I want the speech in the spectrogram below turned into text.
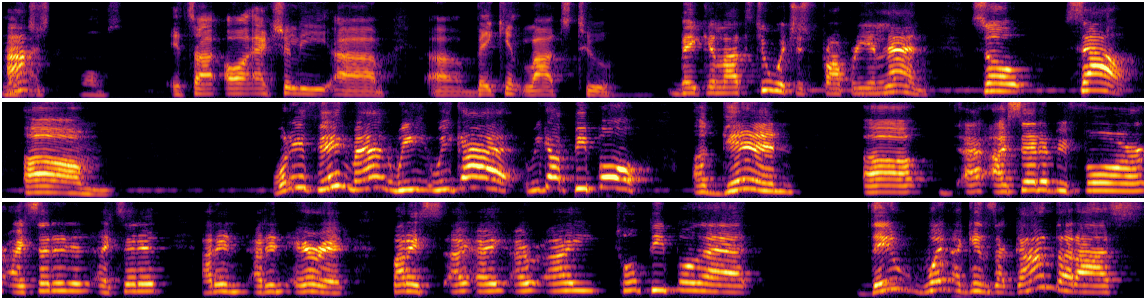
Huh? Not just homes. It's uh, all actually um, uh, vacant lots too. Vacant lots too, which is property and land. So Sal, um, what do you think, man? We we got we got people again. Uh, I, I said it before. I said it. I said it. I didn't. I didn't air it. But I I I, I told people that they went against the Gandaras,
